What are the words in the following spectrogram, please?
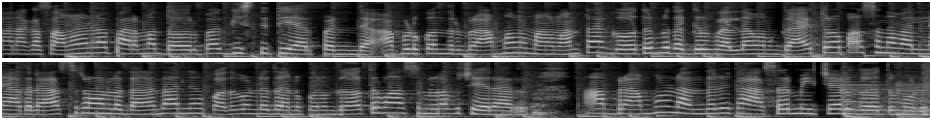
మనకు సమయంలో పరమ దౌర్భాగ్య స్థితి ఏర్పడింది. అప్పుడు కొందరు బ్రాహ్మణులు మనమంతా గౌతముడి దగ్గరకు వెళ్దామని గాయత్రోపాసన వల్లనే అతడి ఆశ్రమంలో ధనధాన్యం కొదవండదు అనుకుని గౌతమాశ్రమంలోకి చేరారు. ఆ బ్రాహ్మణుడు అందరికీ ఆశ్రమం ఇచ్చాడు గౌతముడు.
